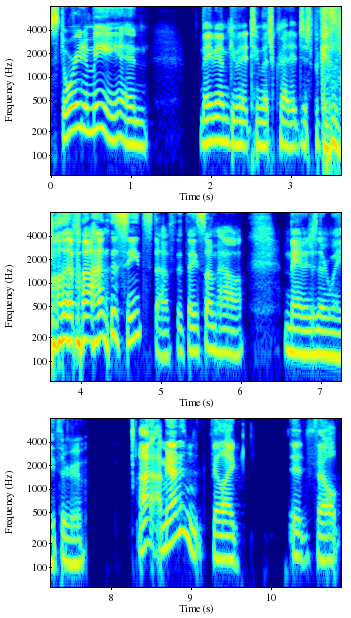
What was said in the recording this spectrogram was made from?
story to me and maybe I'm giving it too much credit just because of all that behind the scenes stuff that they somehow managed their way through. I, I mean, I didn't feel like it felt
